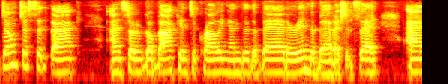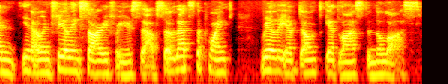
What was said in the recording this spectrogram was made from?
don't just sit back and sort of go back into crawling under the bed or in the bed, I should say, and you know, and feeling sorry for yourself. So that's the point, really, of don't get lost in the loss.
